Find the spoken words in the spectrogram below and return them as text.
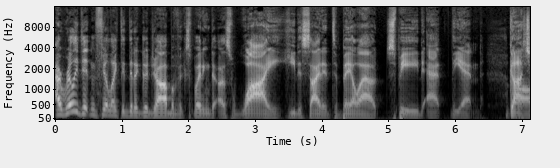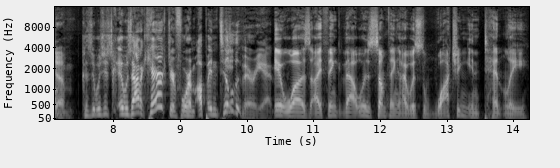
I really didn't feel like they did a good job of explaining to us why he decided to bail out Speed at the end. Gotcha. Um, because it was just it was out of character for him up until the very end. It was. I think that was something I was watching intently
